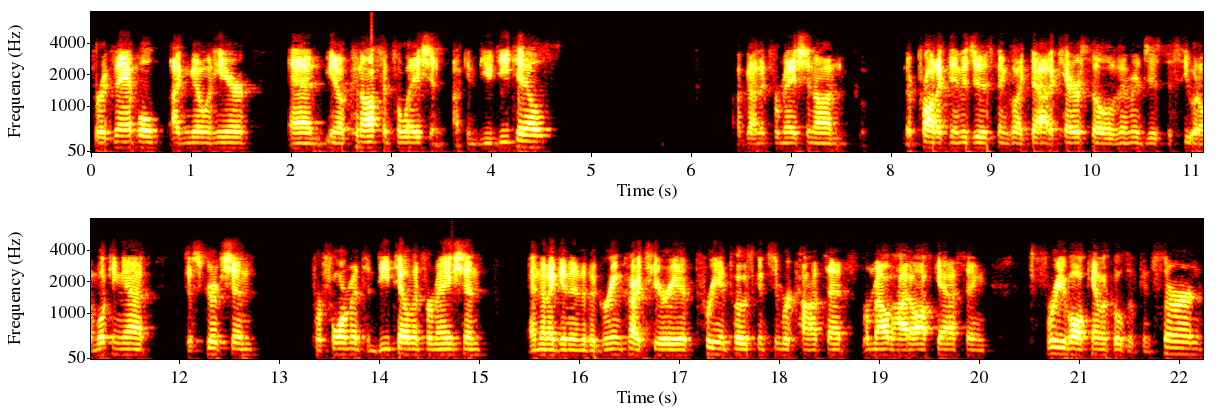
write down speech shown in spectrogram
For example, I can go in here and you know Knauf insulation. I can view details. I've got information on the product images, things like that, a carousel of images to see what I'm looking at, description, performance and detailed information, and then I get into the green criteria, pre and post consumer content, formaldehyde off-gassing, free of all chemicals of concern,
